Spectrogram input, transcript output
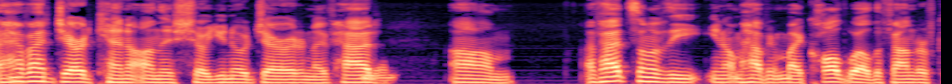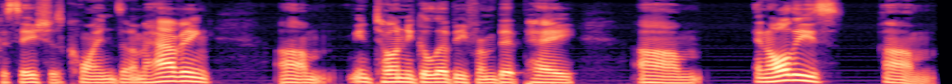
I have had jered kenna on this show. You know jered and i've had um i've had some of the you know i'm having mike caldwell the founder of Casascius coins and i'm having um you know, tony gallippi from bitpay um and all these um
